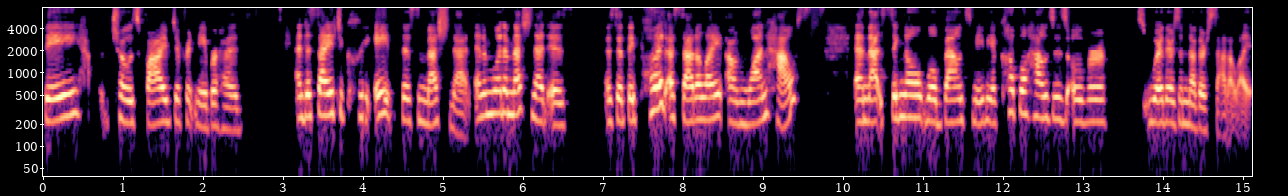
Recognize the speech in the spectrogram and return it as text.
they chose five different neighborhoods and decided to create this mesh net. And what a mesh net is, is that they put a satellite on one house and that signal will bounce maybe a couple houses over where there's another satellite.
